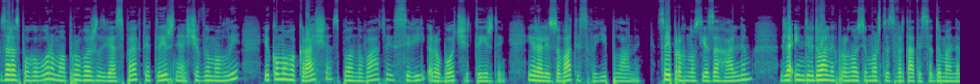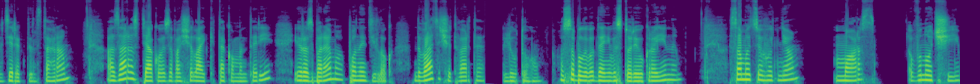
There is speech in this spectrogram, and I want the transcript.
Зараз поговоримо про важливі аспекти тижня, щоб ви могли якомога краще спланувати свій робочий тиждень і реалізувати свої плани. Цей прогноз є загальним. Для індивідуальних прогнозів можете звертатися до мене в Дірект Інстаграм. А зараз дякую за ваші лайки та коментарі і розберемо понеділок, 24 лютого. Особливий день в історії України. Саме цього дня Марс вночі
